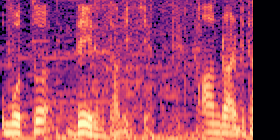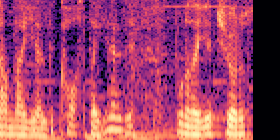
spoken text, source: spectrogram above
umutlu değilim tabii ki. Anrar bir tane daha geldi. Costa geldi. Bunu da geçiyoruz.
